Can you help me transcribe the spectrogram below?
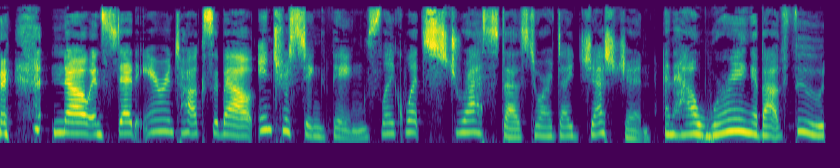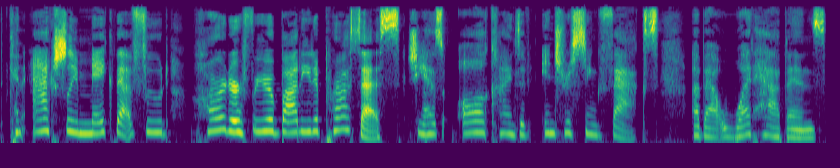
no, instead, Erin talks about interesting things like what stress does to our digestion and how worrying about food can actually make that food harder for your body to process. She has all kinds of interesting facts about what happens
